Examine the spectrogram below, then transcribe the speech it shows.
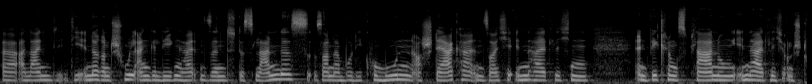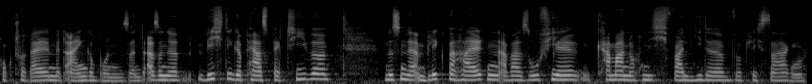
äh, allein die inneren Schulangelegenheiten sind des Landes, sondern wo die Kommunen auch stärker in solche inhaltlichen Entwicklungsplanungen inhaltlich und strukturell mit eingebunden sind. Also eine wichtige Perspektive müssen wir im Blick behalten, aber so viel kann man noch nicht valide wirklich sagen.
